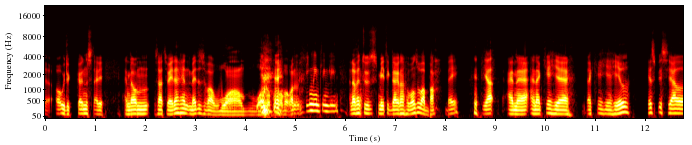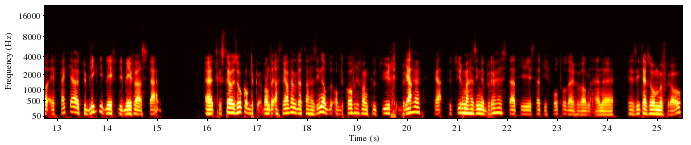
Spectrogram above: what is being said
eh, echt eh, oude kunst. allee. En dan zaten wij daar in het midden zo van wow, wow, wow, wow, wow, ding, ding, ding, ding. En af en toe smeet ik daar dan gewoon zo wat Bach bij. Ja, En, eh, en dan kreeg je, dan kreeg je heel, heel speciaal effect. Ja, het publiek die bleef, die bleef wel staan. Eh, het is trouwens ook op de, want achteraf heb ik dat dan gezien op de, op de cover van Cultuur Brugge. ja. Cultuurmagazine Brugge staat die, staat die foto daarvan. En je ziet daar zo'n mevrouw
